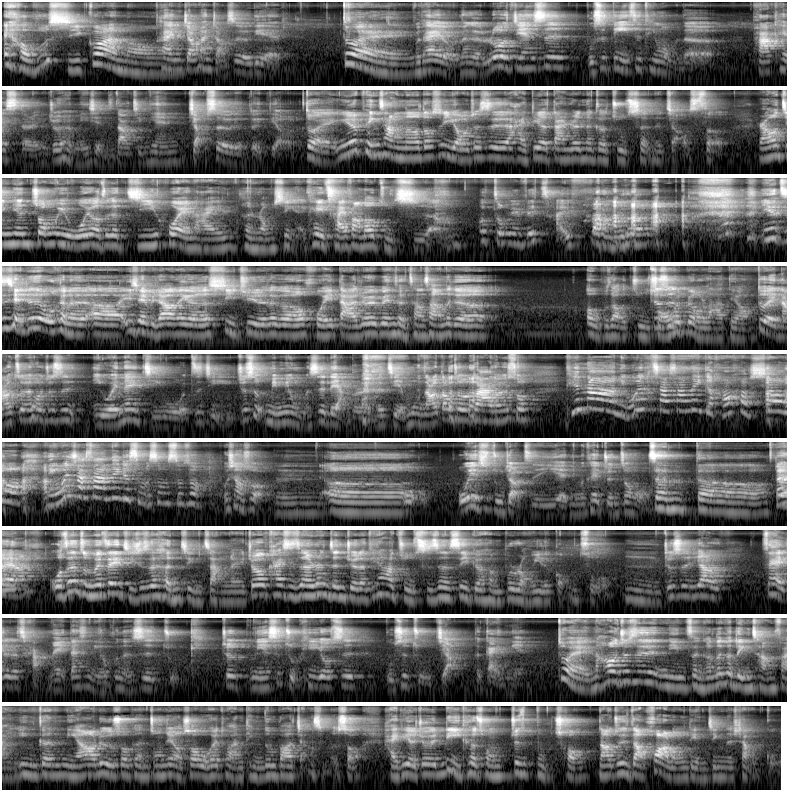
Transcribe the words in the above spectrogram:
哎，好不习惯哦。看交换角色有点对不，太有那个。如果今天是不是第一次听我们的 podcast 的人，你就会很明显知道今天角色有点对调了。对，因为平常呢都是由就是海蒂尔担任那个主持人的角色，然后今天终于我有这个机会来，很荣幸哎，可以采访到主持人。我终于被采访了。因为之前就是我可能呃一些比较那个戏剧的那个回答，就会变成常常那个哦我不知道主轴就是会被我拉掉。对，然后最后就是以为那集我自己就是明明我们是两个人的节目，然后到最后大家都会说：“ 天哪，你问莎莎那个好好笑哦，你问莎莎那个什么什么什么什么。”我想说，嗯，呃，我我也是主角之一耶，你们可以尊重我。真的，对啊我真的准备这一集就是很紧张哎，就开始真的认真觉得，天啊，主持真的是一个很不容易的工作。嗯，就是要在这个场内，但是你又不能是主 key，就你也是主 key，又是不是主角的概念。对，然后就是你整个那个临场反应，跟你要，例如说，可能中间有时候我会突然停顿，不知道讲什么时候，海蒂尔就会立刻冲，就是补充，然后就是找画龙点睛的效果。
